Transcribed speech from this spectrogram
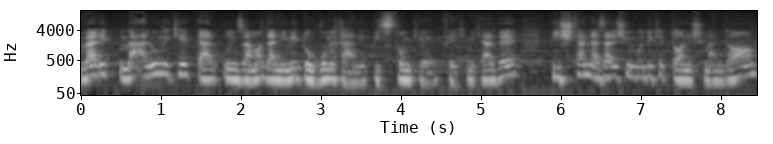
ولی معلومه که در اون زمان در نیمه دوم قرن بیستم که فکر می‌کرده بیشتر نظرش این بوده که دانشمندان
